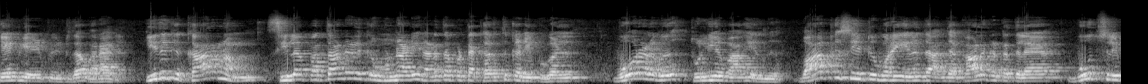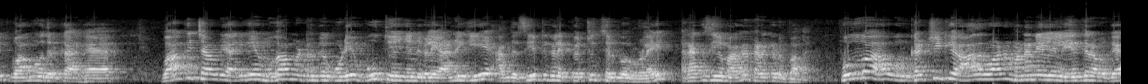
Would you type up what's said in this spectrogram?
கேள்வி எழுப்பிக்கிட்டு தான் வராங்க. இதுக்கு காரணம் சில பத்தாண்டுகளுக்கு முன்னாடி நடத்தப்பட்ட கருத்து கணிப்புகள் ஓரளவு துல்லியமாக இருந்தது. வாக்கு சீட்டு முறை இருந்த அந்த காலகட்டத்தில் பூத் ஸ்லிப் வாங்குவதற்காக வாக்குச்சாவடி அருகே முகாமிட்டிருக்கக்கூடிய பூத் ஏஜென்ட்களை அணுகி அந்த சீட்டுகளை பெற்று செல்பவர்களை ரகசியமாக கணக்கெடுப்பாங்க. பொதுவாக ஒரு கட்சிக்கு ஆதரவான மனநிலையில் இருக்கிறவங்க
